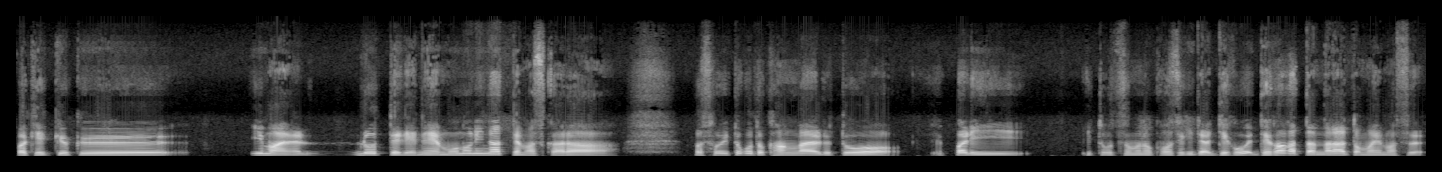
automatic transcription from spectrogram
まあ、結局、今、ロッテでね、ものになってますから、まあ、そういったこと考えると、やっぱり、伊藤勤の功績ではでかでかかったんだなと思います。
